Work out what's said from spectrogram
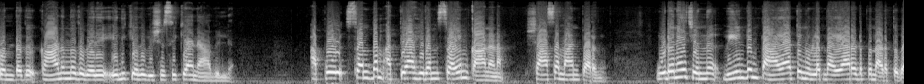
കൊണ്ടത് കാണുന്നതുവരെ എനിക്കത് വിശ്വസിക്കാനാവില്ല. അപ്പോൾ സ്വന്തം അത്യാഹിതം സ്വയം കാണണം ശാസമാൻ പറഞ്ഞു. ഉടനെ ചെന്ന് വീണ്ടും തായാട്ടിനുള്ള തയ്യാറെടുപ്പ് നടത്തുക.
